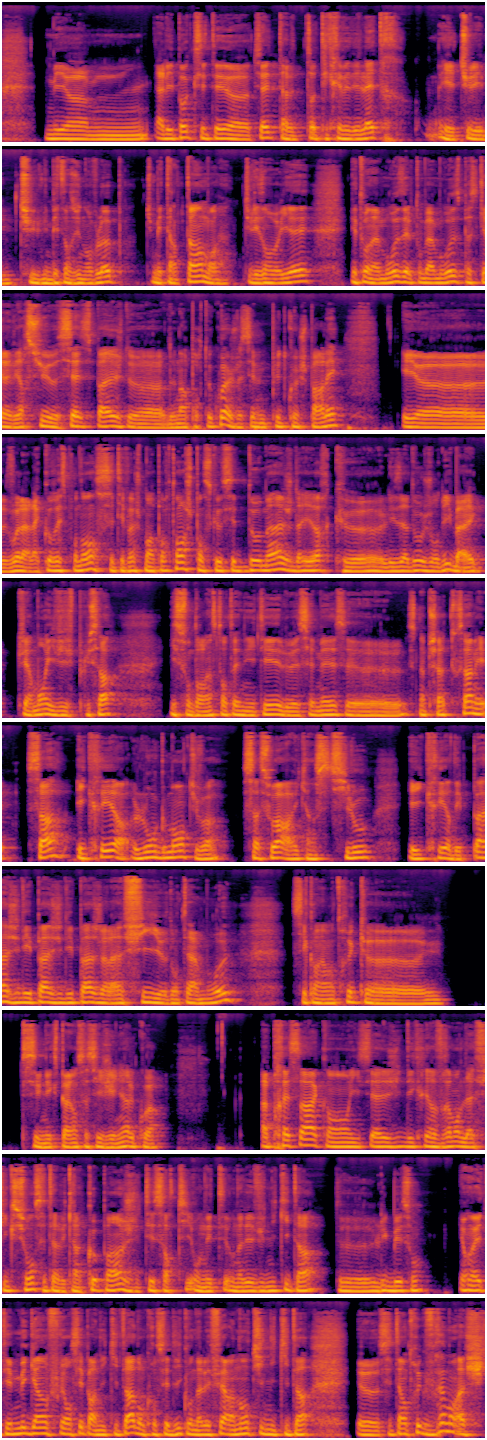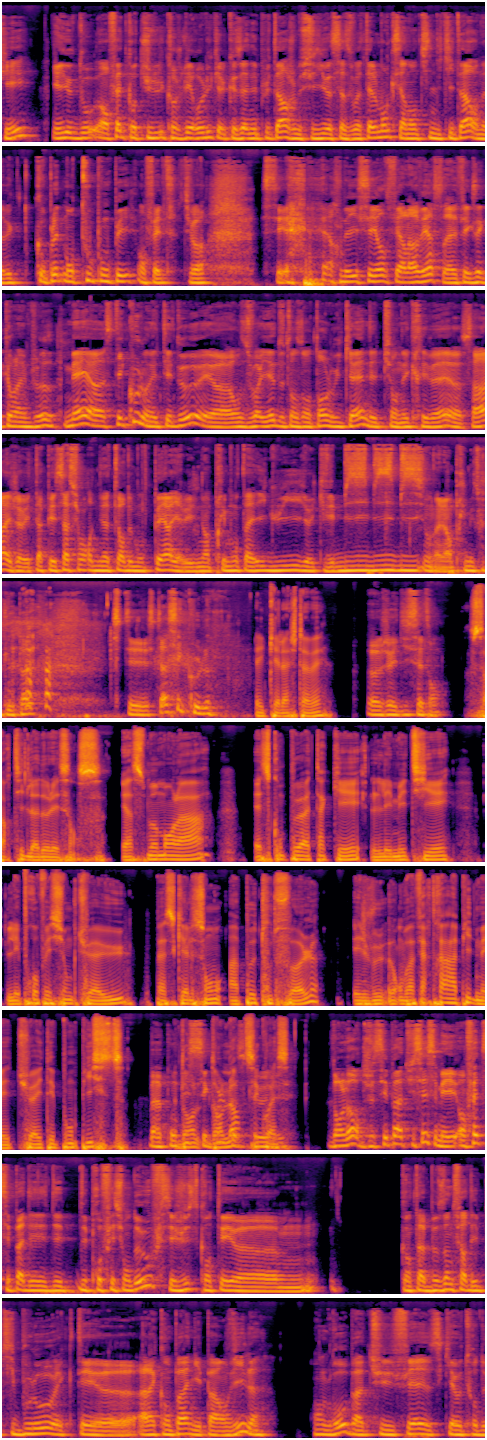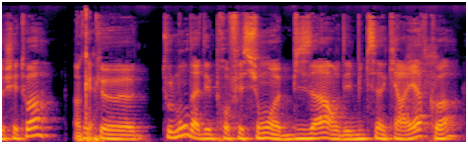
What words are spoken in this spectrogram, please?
Mais euh, à l'époque, c'était, euh, tu sais, t'écrivais des lettres et tu les, tu les mettais dans une enveloppe, tu mettais un timbre, tu les envoyais, et ton amoureuse, elle tombait amoureuse parce qu'elle avait reçu 16 pages de, de n'importe quoi, je sais même plus de quoi je parlais. Et voilà, la correspondance, c'était vachement important. Je pense que c'est dommage d'ailleurs que les ados aujourd'hui, bah, clairement, ils vivent plus ça. Ils sont dans l'instantanéité, le SMS, Snapchat, tout ça. Mais ça, écrire longuement, tu vois, s'asseoir avec un stylo et écrire des pages et des pages et des pages à la fille dont tu es amoureux, c'est quand même un truc, euh, c'est une expérience assez géniale, quoi. Après ça, quand il agi d'écrire vraiment de la fiction, c'était avec un copain. J'étais sorti, on était, on avait vu Nikita de Luc Besson. Et on a été méga influencé par Nikita, donc on s'est dit qu'on allait faire un anti-Nikita. Euh, c'était un truc vraiment à chier. Et en fait, quand, tu, quand je l'ai relu quelques années plus tard, je me suis dit, ça se voit tellement que c'est un anti-Nikita. On avait complètement tout pompé, en fait, tu vois. C'est, on a essayé de faire l'inverse, on avait fait exactement la même chose. Mais euh, c'était cool, on était deux et euh, on se voyait de temps en temps le week-end et puis on écrivait ça. Et j'avais tapé ça sur l'ordinateur de mon père. Il y avait une imprimante à aiguille qui faisait bzz bzz bzz. On allait imprimer toutes les pages. c'était, c'était assez cool. Et quel âge t'avais? J'avais 17 ans sortie de l'adolescence. Et à ce moment-là, est-ce qu'on peut attaquer les métiers, les professions que tu as eues parce qu'elles sont un peu toutes folles? Et je veux, on va faire très rapide, mais tu as été pompiste. Bah, pompiste, c'est Dans l'ordre, c'est quoi? Dans l'ordre, je sais pas, tu sais, mais en fait, c'est pas des, des, professions de ouf, c'est juste quand t'es. Euh, quand t'as besoin de faire des petits boulots et que t'es euh, à la campagne et pas en ville, en gros, bah, tu fais ce qu'il y a autour de chez toi. Donc, euh, tout le monde a des professions bizarres au début de sa carrière, quoi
